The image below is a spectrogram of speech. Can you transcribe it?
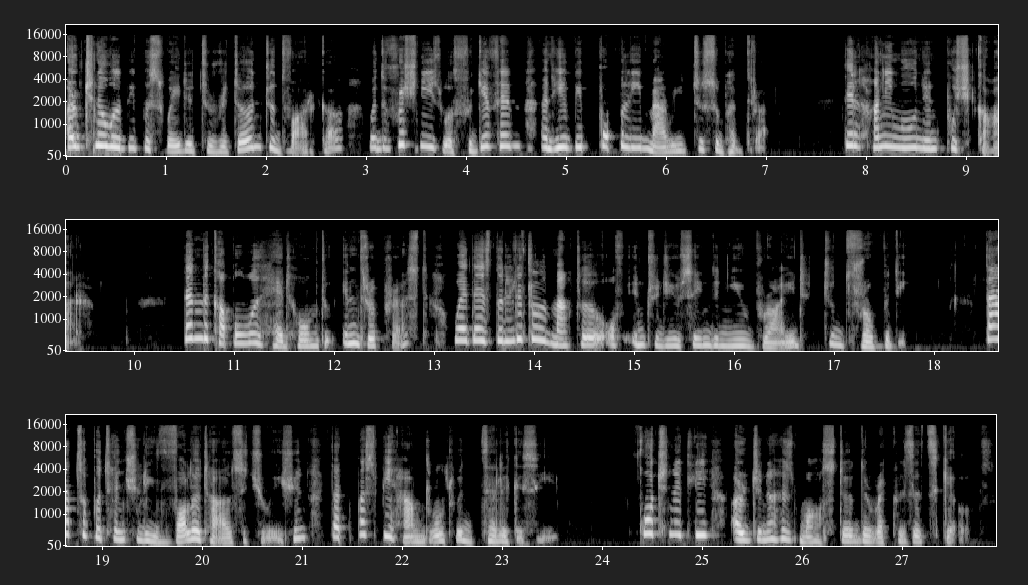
Arjuna will be persuaded to return to Dwarka, where the Vrishnis will forgive him and he'll be properly married to Subhadra. They'll honeymoon in Pushkar. Then the couple will head home to Indraprasth, where there's the little matter of introducing the new bride to Draupadi. That's a potentially volatile situation that must be handled with delicacy. Fortunately, Arjuna has mastered the requisite skills.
